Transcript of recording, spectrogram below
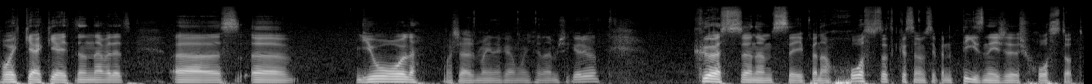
Hogy kell kiejteni a nevedet? Uh, uh, jól... Bocsáss meg nekem, hogyha nem sikerül. Köszönöm szépen a hostot, köszönöm szépen a 10 négyzetes hostot.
